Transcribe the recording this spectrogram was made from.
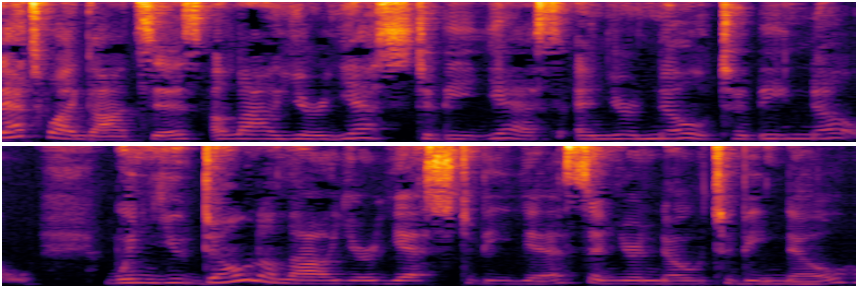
that's why God says, allow your yes to be yes and your no to be no. When you don't allow your yes to be yes and your no to be no,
